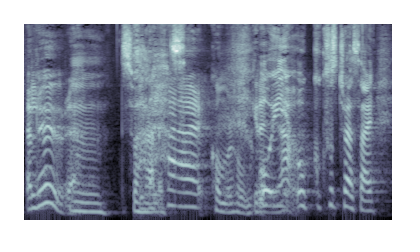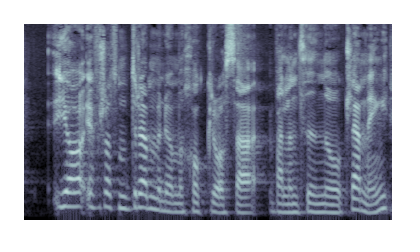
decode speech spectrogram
Eller hur? så så härligt. det här kommer hon greja. Och, och också tror jag så här, ja, jag förstår att hon drömmer nu om en chockrosa Valentino-klänning.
